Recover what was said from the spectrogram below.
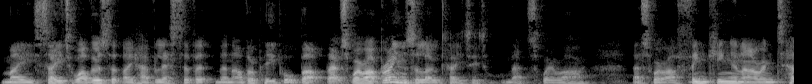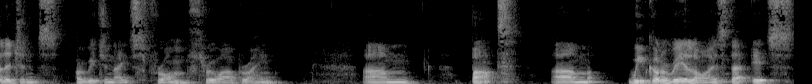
may say to others that they have less of it than other people, but that's where our brains are located. That's where our that's where our thinking and our intelligence originates from through our brain. Um, but um, we've got to realize that it's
